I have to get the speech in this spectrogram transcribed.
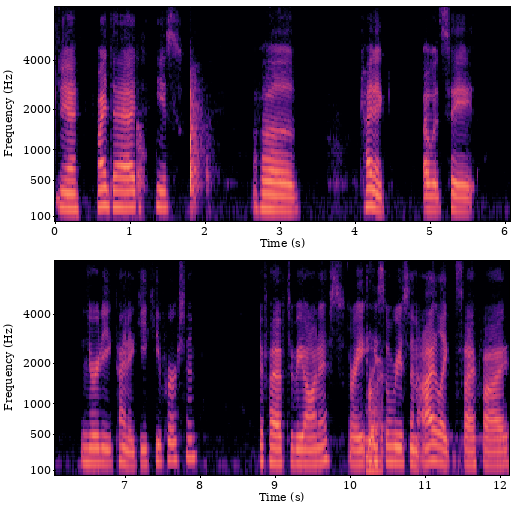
Yeah. My dad, he's a kind of, I would say, nerdy, kind of geeky person, if I have to be honest, right? Right. He's the reason I liked sci-fi.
